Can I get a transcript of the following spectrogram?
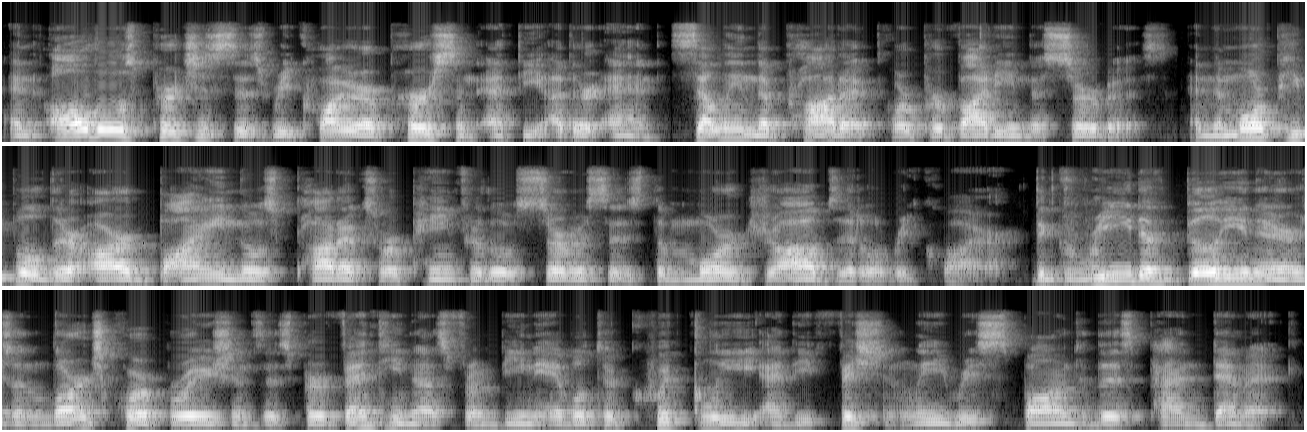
And all those purchases require a person at the other end selling the product or providing the service. And the more people there are buying those products or paying for those services, the more jobs it'll require. The greed of billionaires and large corporations is preventing us from being able to quickly and efficiently respond to this pandemic.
